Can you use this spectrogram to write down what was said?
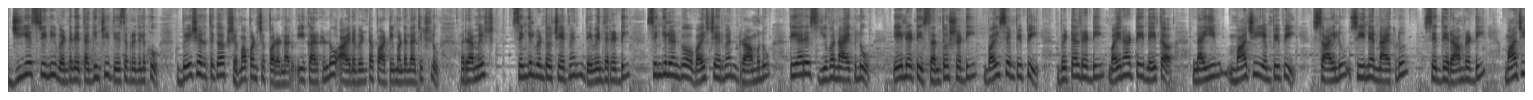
జీఎస్టీని వెంటనే తగ్గించి దేశ ప్రజలకు బేషరతుగా క్షమాపణ చెప్పారన్నారు ఈ కార్యక్రమంలో ఆయన వెంట పార్టీ మండల అధ్యక్షులు Ramesh single window chairman Devender Reddy single window vice chairman Ramulu TRS యువ నాయకులు Eleti Santosh Reddy vice MPP Vithal Reddy minority నేత నయీం మాజీ ఎంపీపీ సాయిలు సీనియర్ నాయకుడు సిద్ది రామ్రెడ్డి మాజీ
